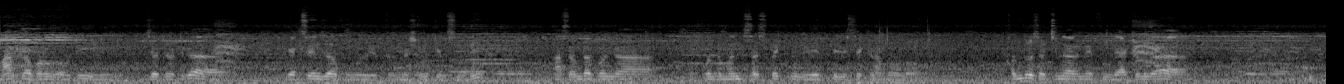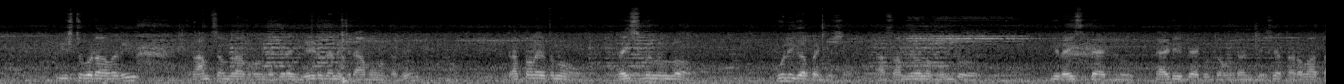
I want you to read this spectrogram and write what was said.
మార్కాపురంలో ఒకటి జరిగినట్టుగా ఎక్స్చేంజ్ ఆఫ్ ఇన్ఫర్మేషన్ తెలిసింది. ఆ సందర్భంగా కొంతమంది సస్పెక్ట్ని వెరిఫై చేసే క్రమంలో కందుల సత్యనారాయణ యాక్చువల్గా ఈస్ట్ గోదావరి రామచంద్రాపురం దగ్గర ఏడుదనే గ్రామం ఉంటుంది. గతంలో ఇతను రైస్ మిల్లుల్లో కూలీగా పనిచేశాడు ఆ సమయంలో ముందు ఈ రైస్ బ్యాగులు ప్యాడీ బ్యాగులు దొంగతనం చేసి ఆ తర్వాత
